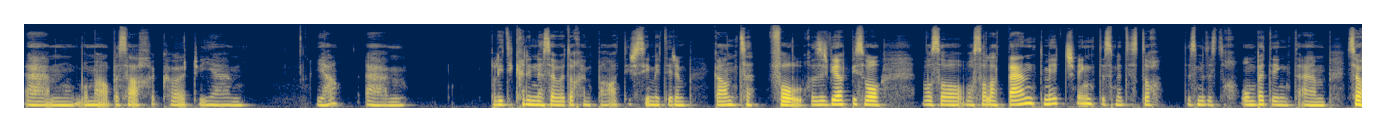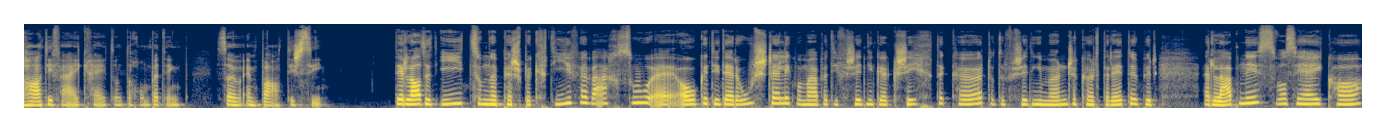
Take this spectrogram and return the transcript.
ähm, wo man aber Sachen hört wie ähm, ja, ähm, Politikerinnen sollen doch empathisch sein mit ihrem ganzen Volk. Das ist wie etwas, wo, wo, so, wo so latent mitschwingt, dass man das doch, dass man das doch unbedingt ähm, so hat, die Fähigkeit, und doch unbedingt so empathisch sein. Ihr ladet ein zu einem Perspektivenwechsel, äh, auch in dieser Ausstellung, wo man eben die verschiedenen Geschichten hört oder verschiedene Menschen hört reden über Erlebnisse, die sie hatten.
